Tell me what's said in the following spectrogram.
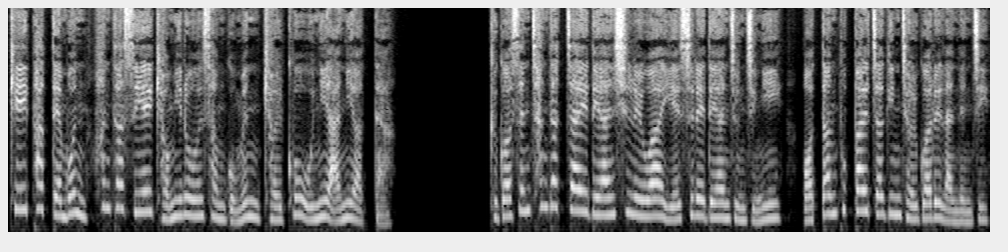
K-팝 데몬 헌터스의 겸이로운 성공은 결코 운이 아니었다. 그것은 창작자에 대한 신뢰와 예술에 대한 존중이 어떤 폭발적인 결과를 낳는지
